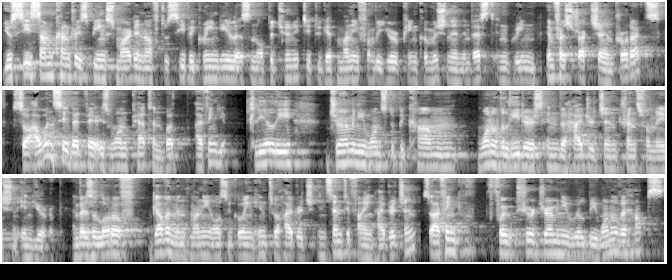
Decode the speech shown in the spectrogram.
you see some countries being smart enough to see the Green Deal as an opportunity to get money from the European Commission and invest in green infrastructure and products. So I wouldn't say that there is one pattern, but I think clearly Germany wants to become one of the leaders in the hydrogen transformation in Europe. And there's a lot of government money also going into hydrogen, incentivizing hydrogen. So I think for sure Germany will be one of the hubs.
